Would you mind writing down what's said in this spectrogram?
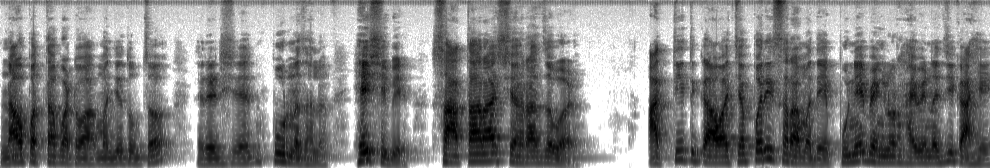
नाव पत्ता पाठवा. म्हणजे तुमचं रजिस्ट्रेशन पूर्ण झालं. हे शिबिर सातारा शहराजवळ आतीत गावाच्या परिसरामध्ये पुणे बेंगलोर हायवे नजीक आहे.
